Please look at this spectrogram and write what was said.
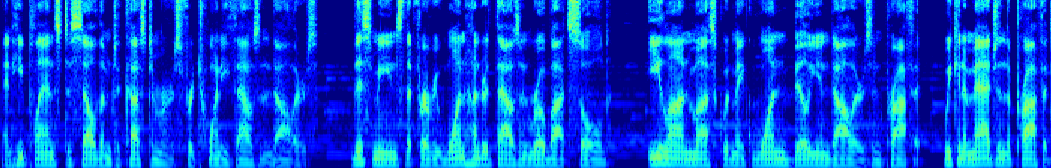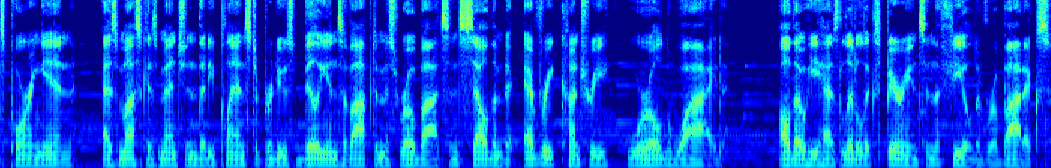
and he plans to sell them to customers for $20,000. This means that for every 100,000 robots sold, Elon Musk would make $1 billion in profit. We can imagine the profits pouring in, as Musk has mentioned that he plans to produce billions of Optimus robots and sell them to every country worldwide. Although he has little experience in the field of robotics,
